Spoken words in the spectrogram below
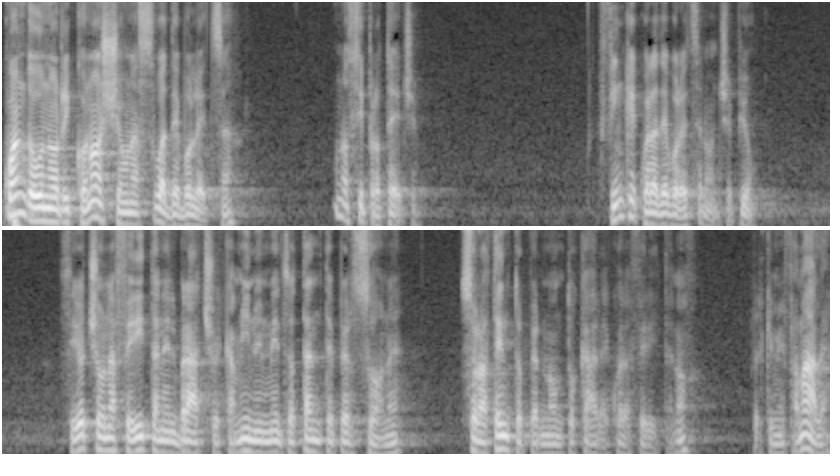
quando uno riconosce una sua debolezza, uno si protegge, finché quella debolezza non c'è più. Se io ho una ferita nel braccio e cammino in mezzo a tante persone, sono attento per non toccare quella ferita, no? Perché mi fa male.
